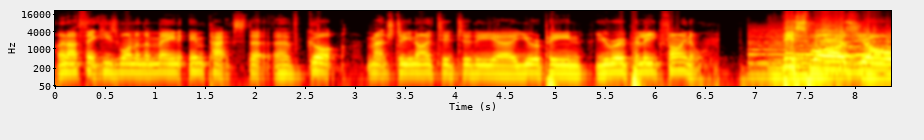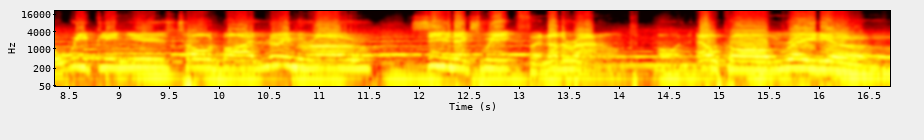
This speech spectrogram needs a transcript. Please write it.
And I think he's one of the main impacts that have got Manchester United to the uh, European Europa League final this was your weekly news told by Louis Moreau. See you next week for another round on Elcom Radio.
